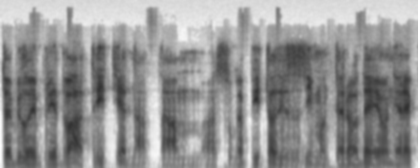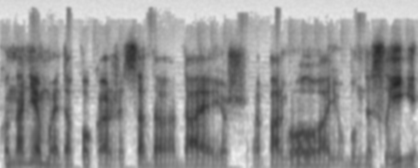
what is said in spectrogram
to je bilo i prije dva, tri tjedna su ga pitali za Zimon Terode i on je rekao na njemu je da pokaže sad da daje još par golova i u Bundesligi,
